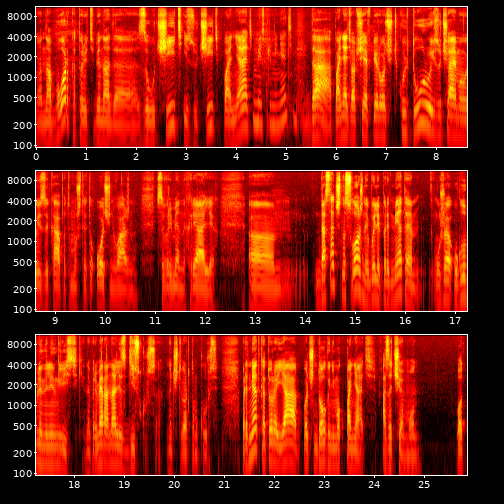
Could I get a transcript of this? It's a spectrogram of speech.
набор, который тебе надо заучить, изучить, понять. Уметь применять? Да, понять вообще в первую очередь культуру изучаемого языка, потому что это очень важно в современных реалиях. Эм, Достаточно сложные были предметы уже углубленной лингвистики. Например, анализ дискурса на четвертом курсе. Предмет, который я очень долго не мог понять. А зачем он? Вот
